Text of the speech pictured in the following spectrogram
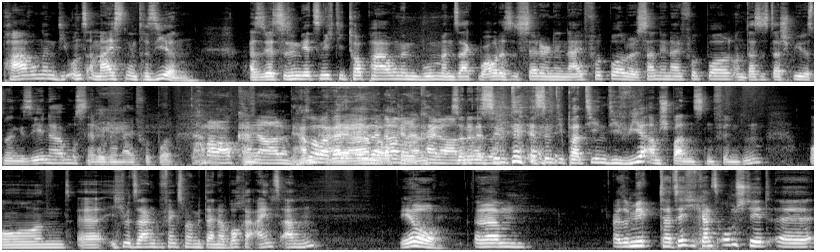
Paarungen, die uns am meisten interessieren, Also das sind jetzt nicht die Top-Paarungen, wo man sagt, wow, das ist Saturday Night Football oder Sunday Night Football und das ist das Spiel, das man gesehen haben muss, Saturday Night Football. Da haben wir aber auch keine also, Ahnung. Da haben, aber ganz ehrlich, da haben wir auch keine Ahnung. Sondern also. es, sind, es sind die Partien, die wir am spannendsten finden. Und äh, ich würde sagen, du fängst mal mit deiner Woche 1 an. Jo, ähm, also mir tatsächlich ganz oben steht äh,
